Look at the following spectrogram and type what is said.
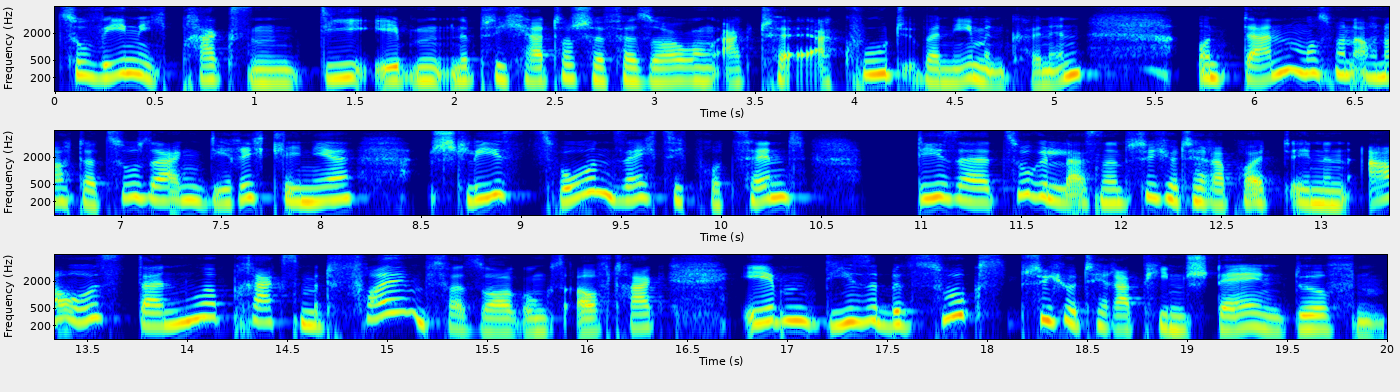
zu wenig Praxen, die eben eine psychiatrische Versorgung akut übernehmen können. Und dann muss man auch noch dazu sagen, die Richtlinie schließt 62 Prozent dieser zugelassenen Psychotherapeutinnen aus, da nur Praxen mit vollem Versorgungsauftrag eben diese Bezugspsychotherapien stellen dürfen.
